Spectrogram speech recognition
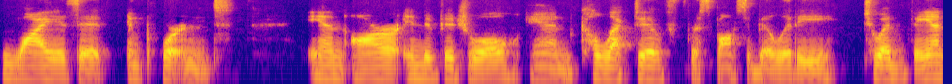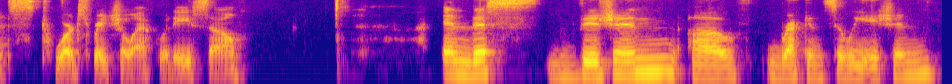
Why is it important in our individual and collective responsibility to advance towards racial equity? So, and this vision of reconciliation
